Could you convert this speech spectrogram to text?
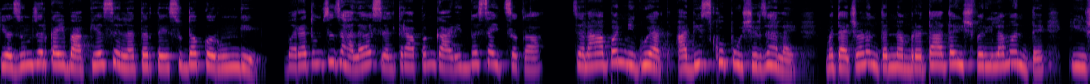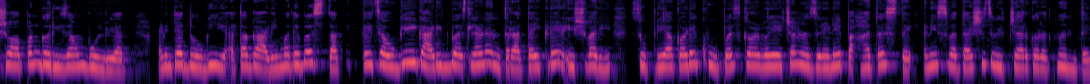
की अजून जर काही बाकी असेल ना तर ते सुद्धा करून घे. बरं तुमचं झालं असेल तर आपण गाडीत बसायचं का? चला आपण निघूयात. आधीच खूप उशीर झालाय. मग त्याच्यानंतर नम्रता आता ईश्वरीला म्हणते की ईशो आपण घरी जाऊन बोलूयात. आणि त्या दोघी आता गाडीमध्ये बसतात. ते चौघीही गाडीत बसल्यानंतर आता इकडे ईश्वरी सुप्रियाकडे खूपच कळवळीच्या नजरेने पाहत असते आणि स्वतःशीच विचार करत म्हणते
